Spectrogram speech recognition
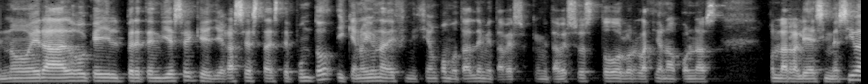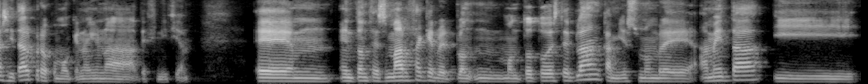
No era algo que él pretendiese que llegase hasta este punto y que no hay una definición como tal de metaverso, que metaverso es todo lo relacionado con las, con las realidades inmersivas y tal, pero como que no hay una definición. Em, entonces, Mark Zuckerberg montó todo este plan, cambió su nombre a Meta y,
